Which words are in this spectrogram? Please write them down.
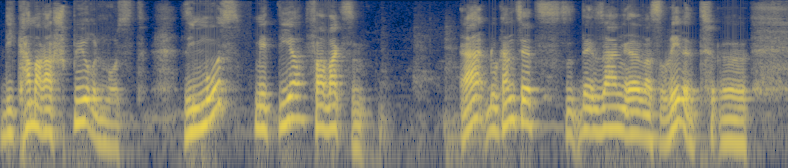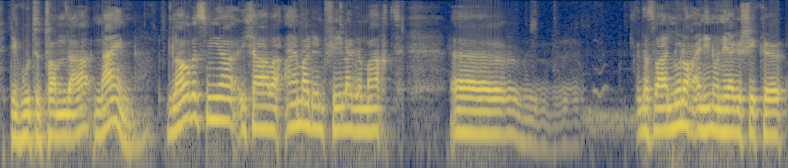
die Kamera spüren musst. Sie muss mit dir verwachsen. Ja, du kannst jetzt sagen, äh, was redet äh, der gute Tom da? Nein, Glaub es mir, ich habe einmal den Fehler gemacht. Äh, das war nur noch ein Hin- und Hergeschicke.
